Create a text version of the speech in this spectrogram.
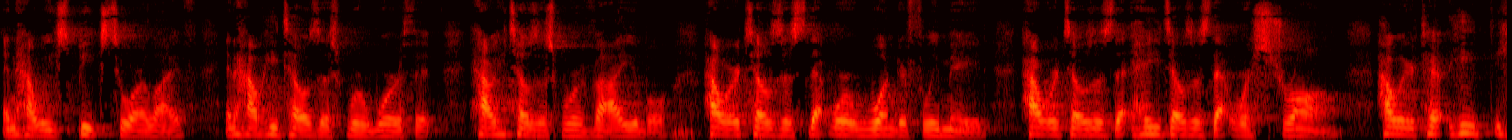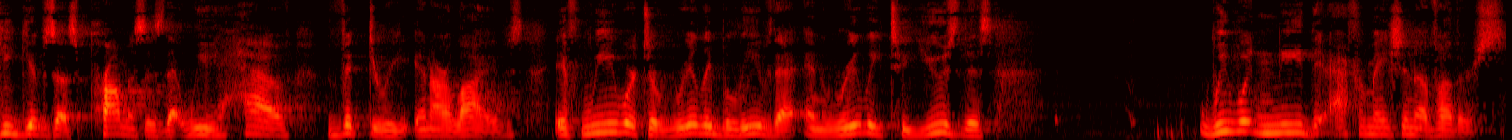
and how He speaks to our life and how He tells us we're worth it, how He tells us we're valuable, how He tells us that we're wonderfully made, how He tells us that He tells us that we're strong, how he, he, he gives us promises that we have victory in our lives. If we were to really believe that and really to use this, we wouldn't need the affirmation of others.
